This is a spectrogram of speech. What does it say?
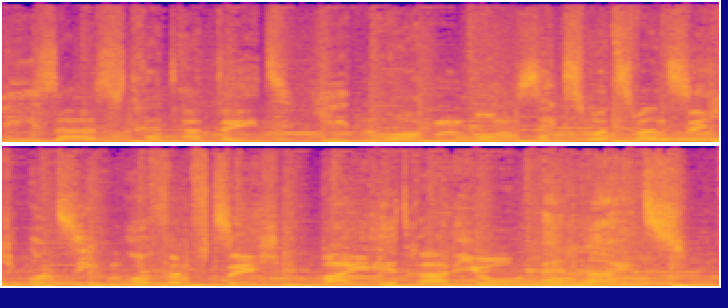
Lisas Trend Update. Jeden Morgen um 6.20 Uhr und 7.50 Uhr bei Hitradio N1.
